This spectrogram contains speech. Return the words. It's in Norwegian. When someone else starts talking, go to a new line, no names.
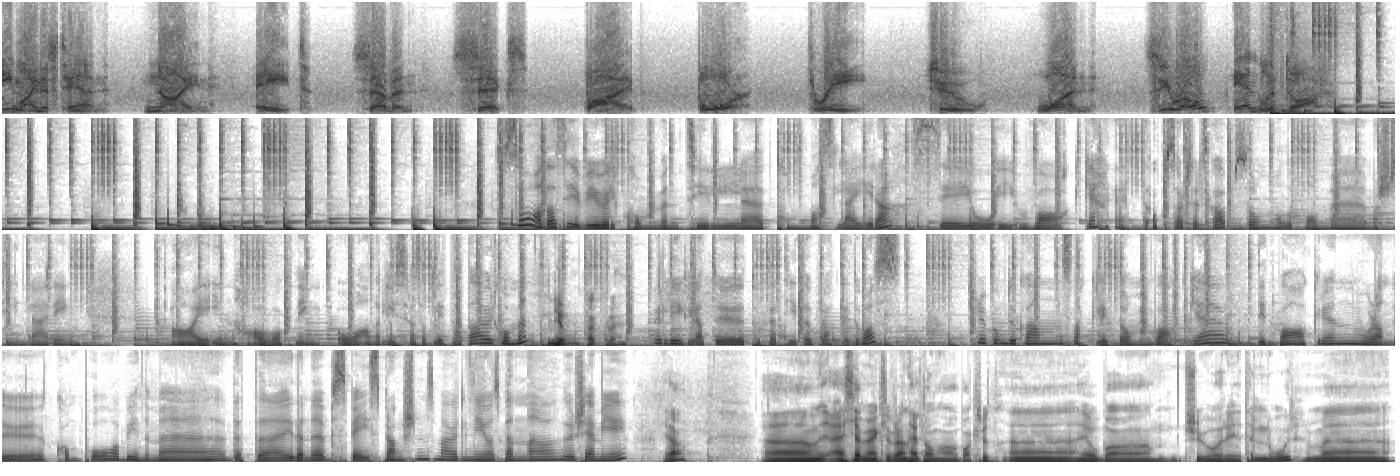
T minus 10, 9, 8, 7, 6, 5, 4, 3, 2, 1, 0, and liftoff.
Så da sier vi velkommen til eh, Thomas Leira, CEO i Vake, et oppstartsselskap som holder på med maskinlæring, AI innen havvåkning og analyser av satellittdata. Velkommen.
Jo, takk for det.
Veldig hyggelig at du tok deg tid til å prate litt om oss. Lurer på om du kan snakke litt om Vake, din bakgrunn, hvordan du kom på å begynne med dette i denne space-bransjen, som er veldig ny og spennende og det skjer mye i.
Ja. Eh, jeg kommer jo egentlig fra en helt annen bakgrunn. Eh, jeg jobba sju år i Telenor med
